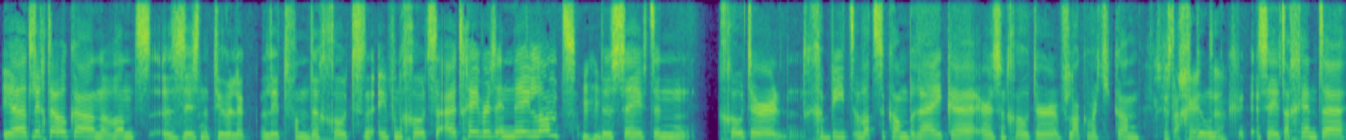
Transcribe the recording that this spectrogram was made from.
Ja, het ligt er ook aan, want ze is natuurlijk lid van de grootste, een van de grootste uitgevers in Nederland. Dus ze heeft een groter gebied wat ze kan bereiken. Er is een groter vlak wat je kan Ze heeft agenten. doen. Ze heeft agenten.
